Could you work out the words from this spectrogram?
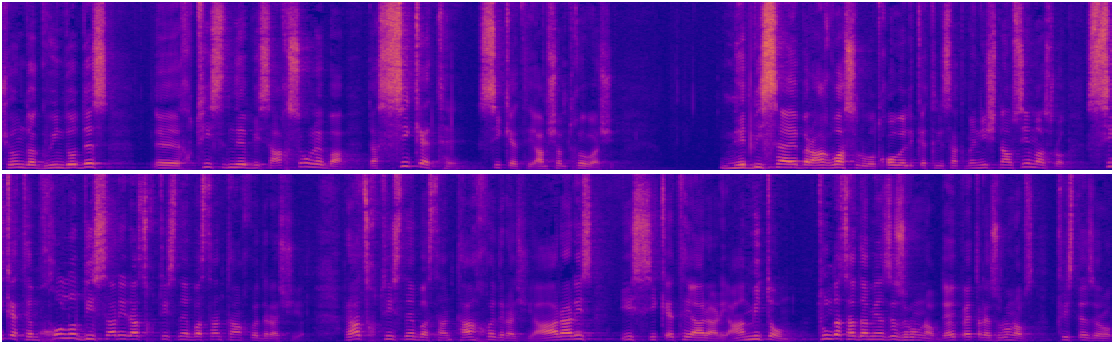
ჩვენ უნდა გვინდოდეს ღვთისნების აღსრულება და სიკეთე, სიკეთე ამ შემთხვევაში. ნებისაებრ აღვასრულოთ ყოველი კეთილი საქმე ნიშნავს იმას, რომ სიკეთე მხოლოდ ის არის, რაც ღვთისნებასთან თანხვედრაშია. რაც ღვთისნებასთან თანხვედრაში არ არის, ის სიკეთე არ არის. ამიტომ თუნდაც ადამიანზე ზრუნავდი, აი პეტრე ზრუნავს ქრისტეზე, რომ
